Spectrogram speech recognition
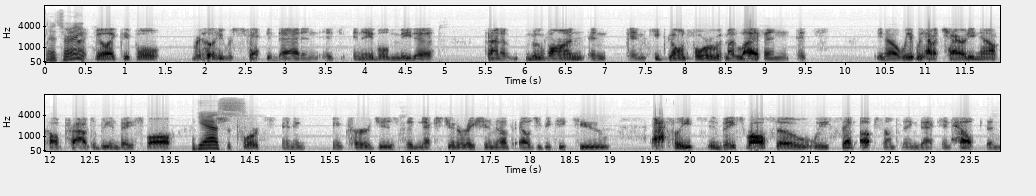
That's right. And I feel like people really respected that, and it's enabled me to kind of move on and and keep going forward with my life. And it's you know we we have a charity now called Proud to Be in Baseball, Yes. which supports and encourages the next generation of LGBTQ athletes in baseball. So we set up something that can help the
